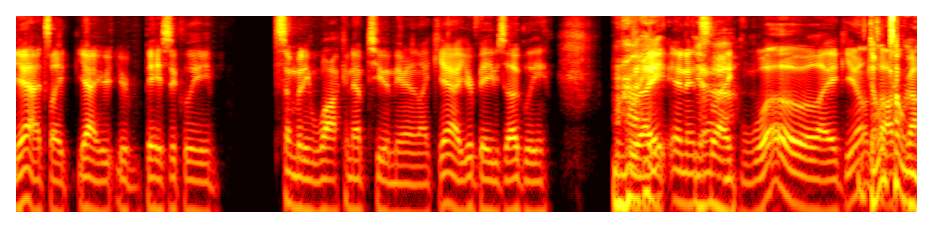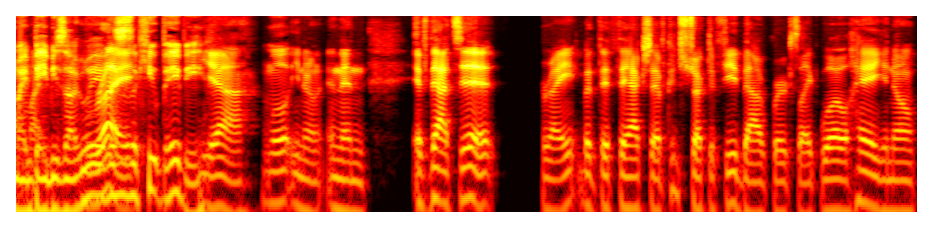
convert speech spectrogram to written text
yeah it's like yeah you're, you're basically somebody walking up to you and being like yeah your baby's ugly right, and it's yeah. like whoa like you don't, don't, talk tell me about my, baby's ugly. This is a cute baby. yeah well you know and then if that's it right but if they actually have constructive feedback where it's like well hey you know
